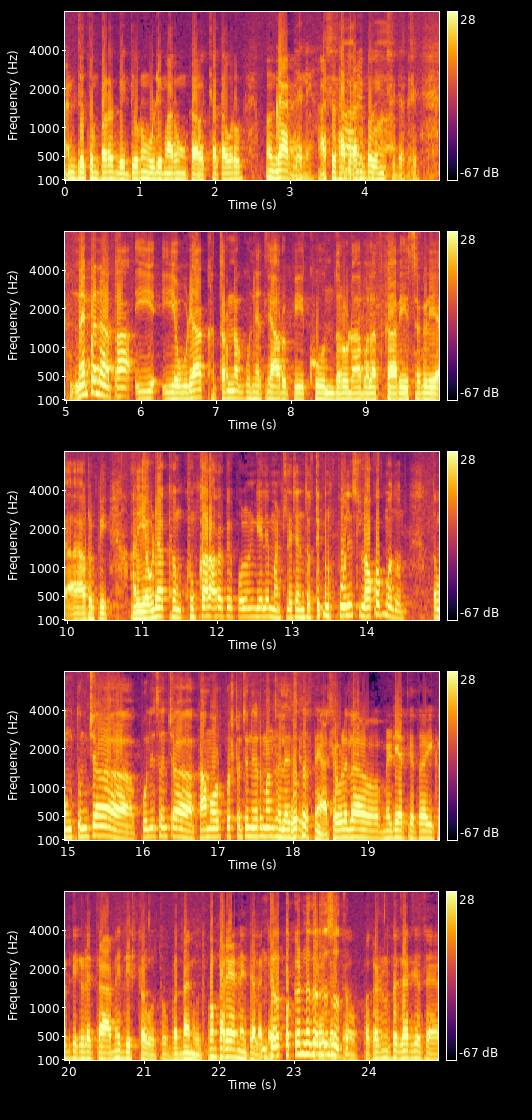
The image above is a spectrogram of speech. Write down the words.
आणि तिथून परत भिंतीवरून उडी मारून छतावरून मग गायब झाले. असं साधारण तो इन्सिडन्स आहे. नाही पण आता एवढ्या खतरनाक गुन्ह्यातले आरोपी खून दरोडा बलात्कार हे सगळे आरोपी आणि एवढ्या खुंकार आरोपी पळून गेले म्हटल्याच्या नंतर ते पण पोलीस लॉकअप मधून. तर मग तुमच्या पोलिसांच्या कामावर प्रश्न निर्माण झाले. होतच नाही. अशा वेळेला मीडियात येतं इकडे तिकडे येतं आम्ही डिस्टर्ब होतो बदनामी होतो. पण पर्याय नाही त्याला. त्याला पकडणं गरजेचं होतं. पकडणं तर गरजेचं आहे.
